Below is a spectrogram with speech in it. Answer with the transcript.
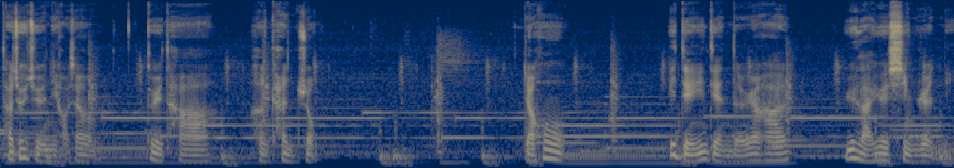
他就会觉得你好像对他很看重，然后一点一点的让他越来越信任你，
